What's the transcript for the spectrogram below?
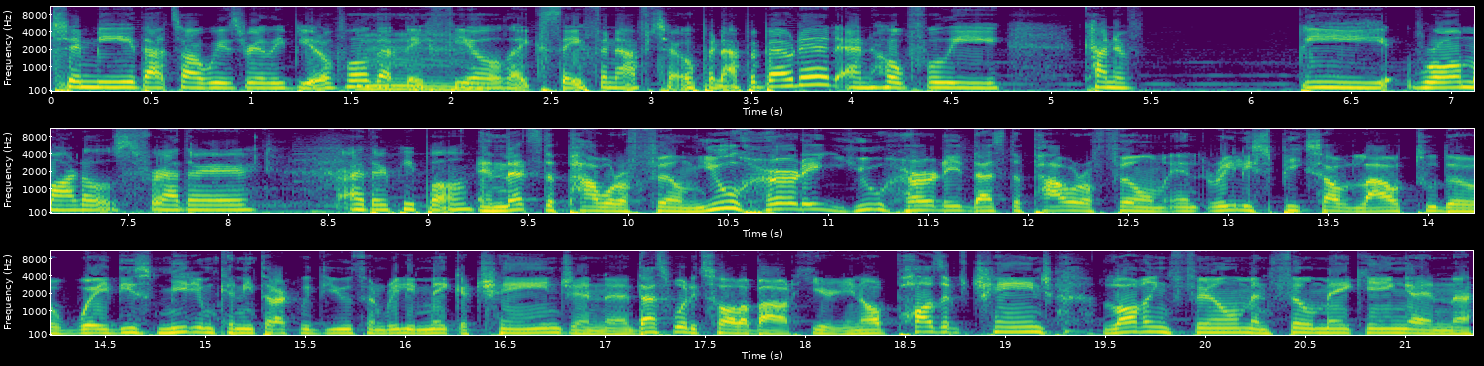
to me, that's always really beautiful that they feel like safe enough to open up about it and hopefully kind of be role models for other other people. And that's the power of film. You heard it, you heard it. That's the power of film. It really speaks out loud to the way this medium can interact with youth and really make a change. And uh, that's what it's all about here. You know, positive change, loving film and filmmaking. And uh,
